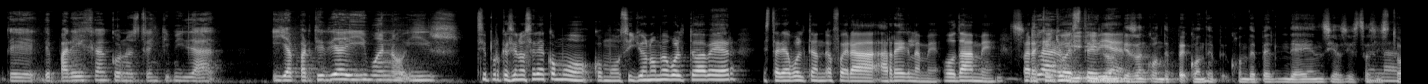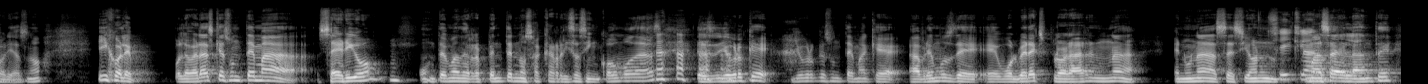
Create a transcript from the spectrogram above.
de, de, pareja, con nuestra intimidad. Y a partir de ahí, bueno, ir... Sí, porque si no sería como, como si yo no me vuelto a ver, estaría volteando afuera, arréglame o dame para que yo esté y, y bien. empiezan con, de, con, de, con, dependencias y estas claro. historias, ¿no? Híjole, pues la verdad es que es un tema serio, un tema de repente nos saca risas incómodas. es, yo, creo que, yo creo que es un tema que habremos de eh, volver a explorar en una en una sesión sí, claro. más adelante.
